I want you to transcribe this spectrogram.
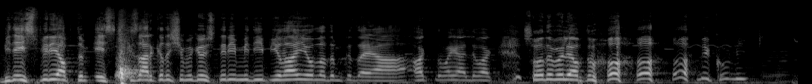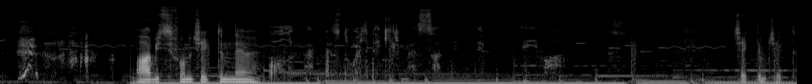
Bir de espri yaptım. Eski kız arkadaşımı göstereyim mi deyip yılan yolladım kıza ya. Aklıma geldi bak. Sonra da böyle yaptım. ne komik. Abi sifonu çektin değil mi? Oğlum ben kız tuvalete girmez zannettim. Eyvah. Çektim çektim.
